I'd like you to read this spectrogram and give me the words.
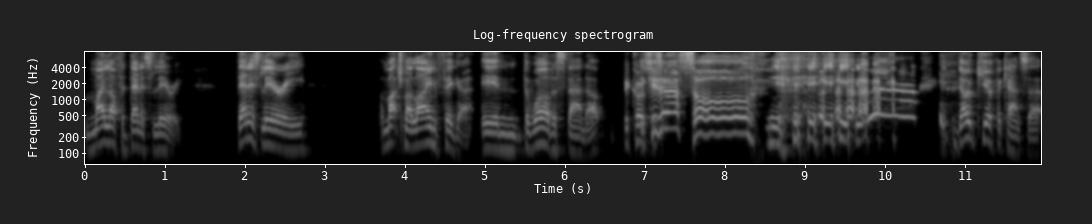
my love for Denis Leary. Denis Leary, a much maligned figure in the world of stand up. Because, because he's an asshole. no cure for cancer.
